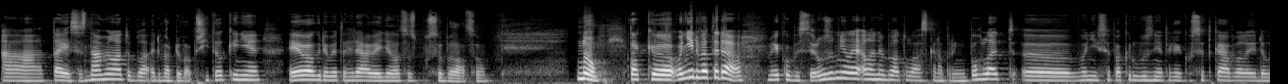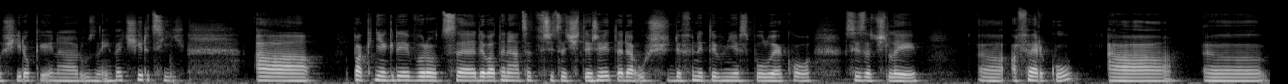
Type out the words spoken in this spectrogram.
A ta je seznámila, to byla Edwardova přítelkyně, jo, kdyby tehdy věděla, co způsobila, co. No, tak uh, oni dva teda jako by si rozuměli, ale nebyla to láska na první pohled. Uh, oni se pak různě tak jako setkávali další roky na různých večírcích a pak někdy v roce 1934 teda už definitivně spolu jako si začali uh, aférku a uh,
